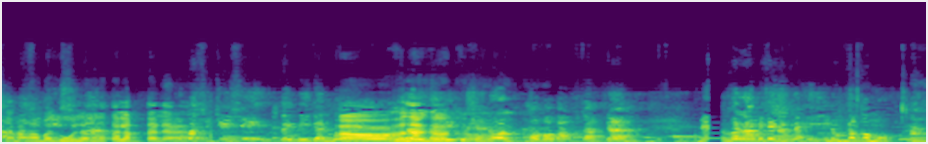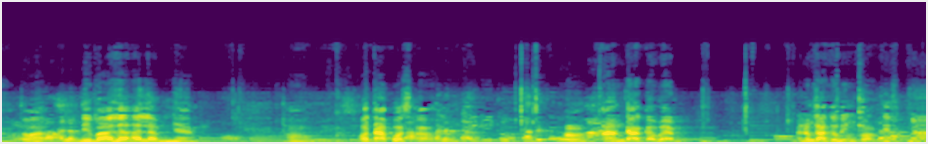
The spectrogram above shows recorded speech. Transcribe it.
sa mga magulang na Diba talak-talak. si JC, kaibigan mo? Ah, Diba, halaga. Nandito siya Ah. noon, pababa ko sa. Marami ka nang naiinom na gamot. Ah, Oh, tama. Alam Di ni ba JC? ala alam niya? Oh. Oh. O tapos, Bakit oh. pa lang tayo dito? Sabi ko, Ah, nga. anong gagawin? Anong gagawin ko? Lahat na.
